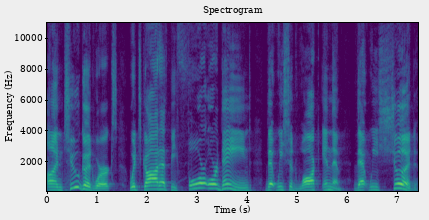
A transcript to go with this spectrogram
unto good works, which God hath before ordained that we should walk in them. That we should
